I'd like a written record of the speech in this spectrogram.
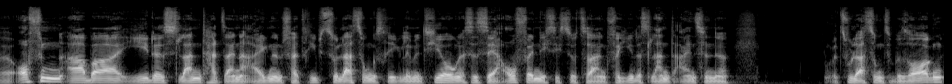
äh, offen, aber jedes Land hat seine eigenen Vertriebszulassungsreglementierungen. Es ist sehr aufwendig, sich sozusagen für jedes Land einzelne Zulassungen zu besorgen.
